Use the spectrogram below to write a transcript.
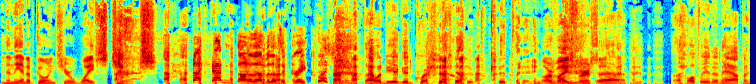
and then they end up going to your wife's church? I hadn't thought of that, but that's a great question. That would be a good question. good thing. or vice versa? yeah. Uh, hopefully it didn't happen.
